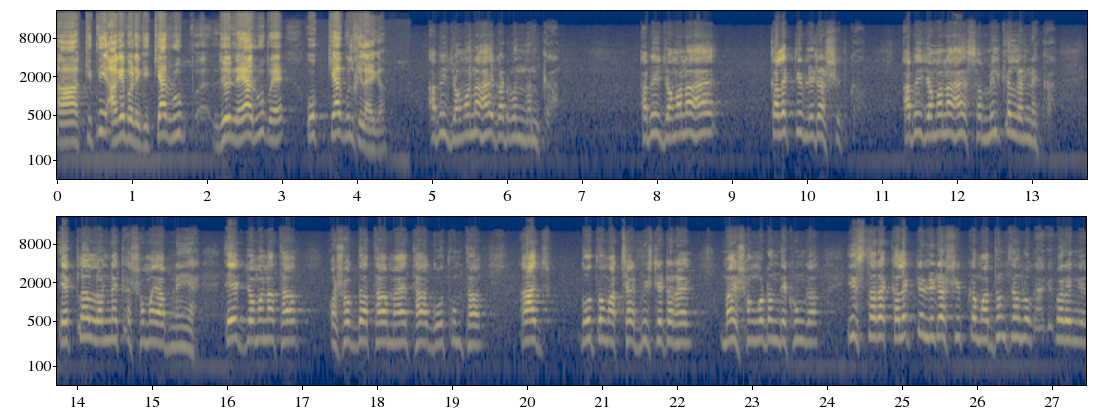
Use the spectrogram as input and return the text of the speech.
आ, कितनी आगे बढ़ेगी? क्या रूप जो नया रूप है वो क्या गुल खिलाएगा? अभी जमाना है गठबंधन का। अभी जमाना है कलेक्टिव लीडरशिप का। अभी जमाना है सब मिलकर लड़ने का। एकला लड़ने का समय अब नहीं है एक जमाना था अशोकदा था मैं था गौतम था आज गौतम अच्छा एडमिनिस्ट्रेटर है मैं संगठन देखूँगा इस तरह कलेक्टिव लीडरशिप के माध्यम से हम लोग आगे बढ़ेंगे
